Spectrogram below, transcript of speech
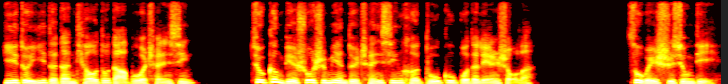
一对一的单挑都打不过陈星，就更别说是面对陈星和独孤博的联手了。作为师兄弟，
